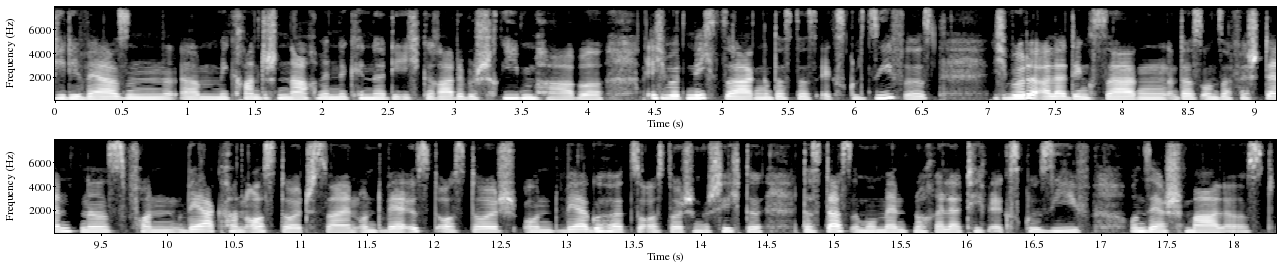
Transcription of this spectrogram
die diversen ähm, migrantischen Nachwendekinder, die ich gerade beschrieben habe. Ich würde nicht sagen, dass das exklusiv ist. Ich würde allerdings sagen, dass unser Verständnis von wer kann ostdeutsch sein und wer ist ostdeutsch und wer gehört zur ostdeutschen Geschichte, dass das im Moment noch relativ exklusiv und sehr schmal ist.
